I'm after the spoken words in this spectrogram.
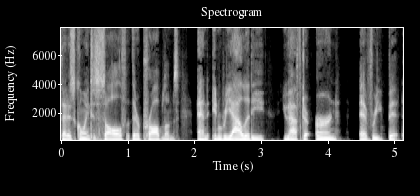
that is going to solve their problems. And in reality, you have to earn every bit.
